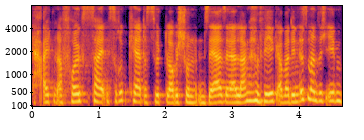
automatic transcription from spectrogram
ja, alten Erfolgszeiten zurückkehrt. Das wird, glaube ich, schon ein sehr, sehr langer Weg, aber den ist man sich eben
